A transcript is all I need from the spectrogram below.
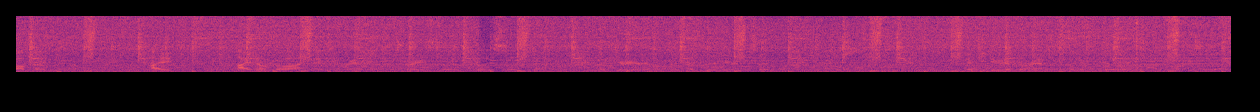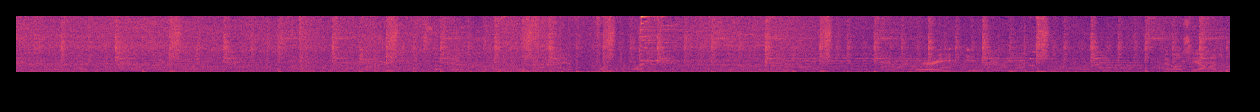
off that ramp. I I don't go on any ramp in this race, but it really slows down. Like here you're gonna want to cut through here and start going. If you do hit the ramp, it's no big deal. Very easily, and we'll see how much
